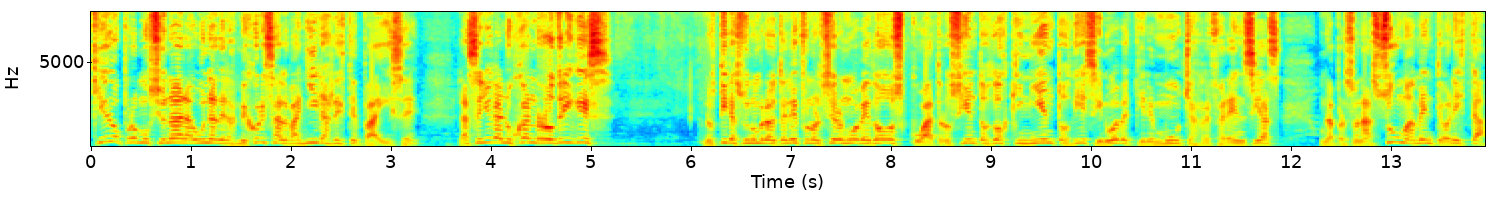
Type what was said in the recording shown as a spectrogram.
Quiero promocionar a una de las mejores albañilas de este país. ¿eh? La señora Luján Rodríguez nos tira su número de teléfono, el 092-402-519. Tiene muchas referencias. Una persona sumamente honesta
